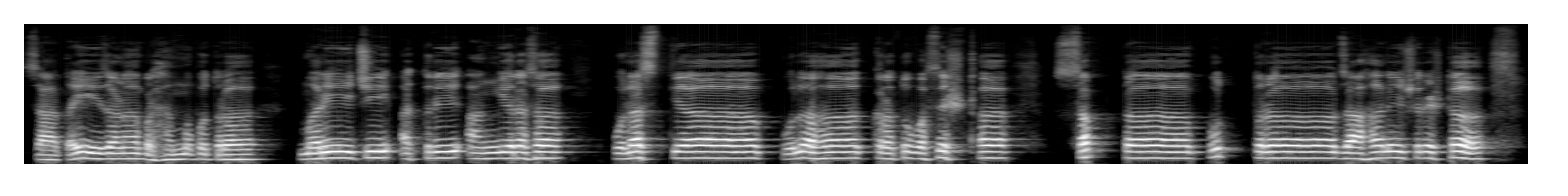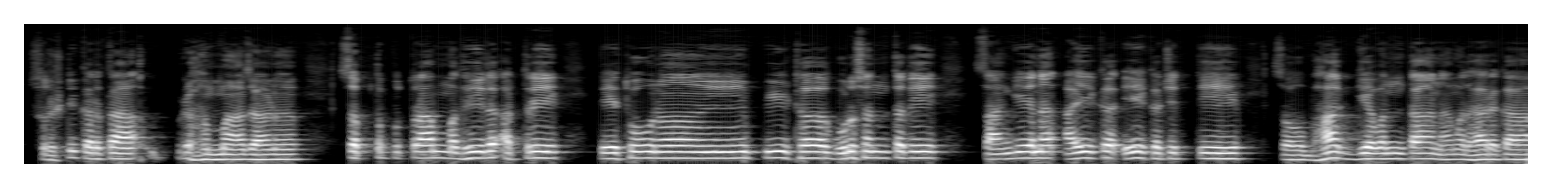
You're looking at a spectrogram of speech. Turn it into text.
सातही जण ब्रह्मपुत्र मरीची अत्री अंगिरस पुलस्त्य पुलह क्रतुवसिष्ठ सप्त पुत्र जाहले श्रेष्ठ सृष्टिकर्ता ब्रह्मा जाण सप्तपुत्रांमधील अत्री तेथून पीठ गुरुसंतती सांगेन ऐक एकचित्ती सौभाग्यवंता नामधारका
